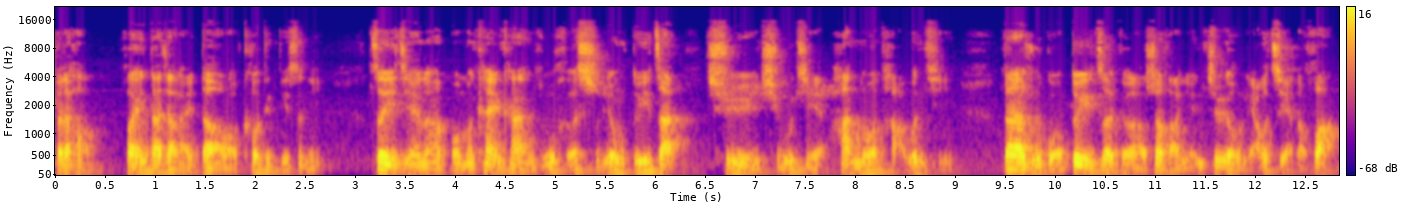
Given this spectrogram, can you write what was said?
大家好，欢迎大家来到 Coding 迪士尼。这一节呢，我们看一看如何使用堆栈去求解汉诺塔问题。大家如果对这个算法研究有了解的话，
